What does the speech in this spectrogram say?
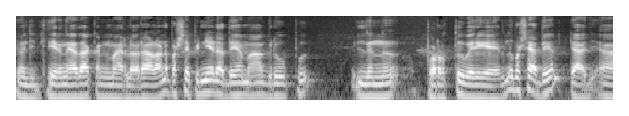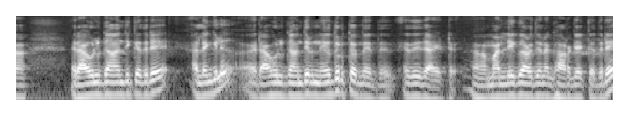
ട്വന്റി ത്രീ നേതാക്കന്മാരിൽ ഒരാളാണ്. പക്ഷേ പിന്നീട് അദ്ദേഹം ആ ഗ്രൂപ്പിൽ നിന്ന് പുറത്തു വരികയായിരുന്നു. പക്ഷേ അദ്ദേഹം രാജ രാഹുൽ ഗാന്ധിക്കെതിരെ അല്ലെങ്കിൽ രാഹുൽ ഗാന്ധിയുടെ നേതൃത്വത്തിനെതിരായിട്ട് മല്ലികാർജുന ഖാർഗെക്കെതിരെ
